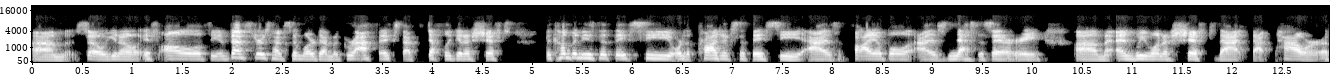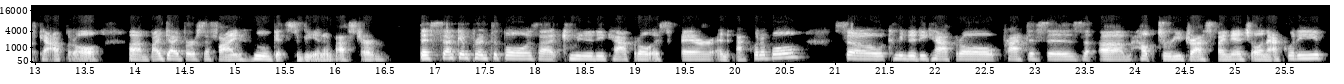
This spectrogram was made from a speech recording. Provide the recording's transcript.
Um, so, you know, if all of the investors have similar demographics, that's definitely going to shift the companies that they see or the projects that they see as viable, as necessary. Um, and we want to shift that, that power of capital um, by diversifying who gets to be an investor. The second principle is that community capital is fair and equitable. So, community capital practices um, help to redress financial inequity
